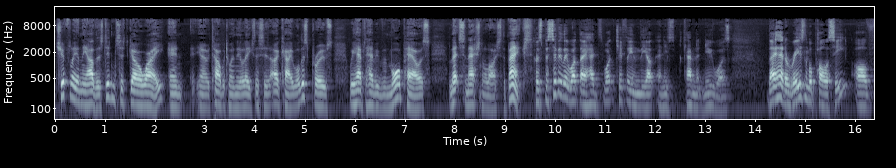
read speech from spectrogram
Chifley and the others didn't just go away and you know tail between their legs. They said, okay, well this proves we have to have even more powers let's nationalise the banks. Because specifically, what they had, what Chifley and, the, and his cabinet knew was they had a reasonable policy of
